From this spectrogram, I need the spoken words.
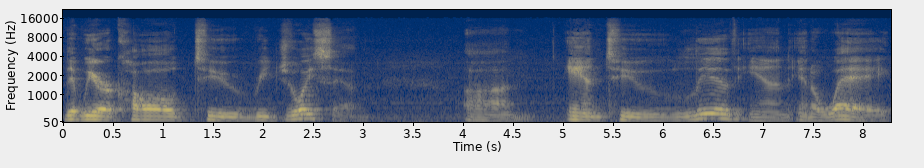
that we are called to rejoice in um, and to live in in a way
